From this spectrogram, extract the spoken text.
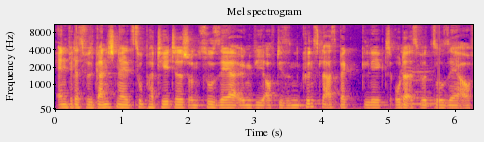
Entweder es wird ganz schnell zu pathetisch und zu sehr irgendwie auf diesen Künstleraspekt gelegt oder es wird so sehr auf,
